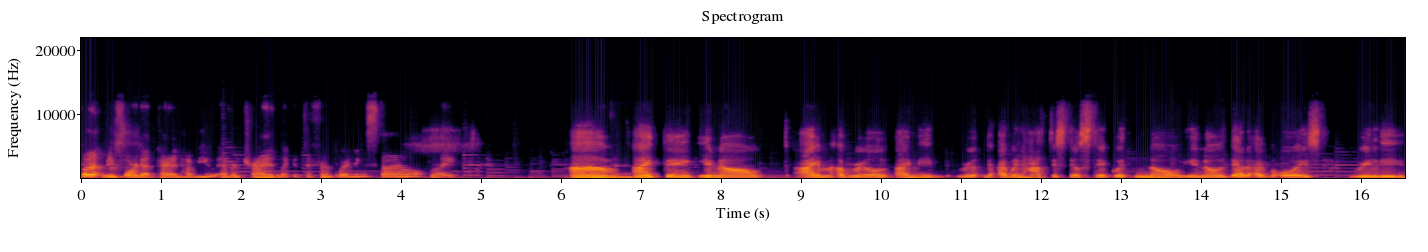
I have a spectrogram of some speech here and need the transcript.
But before that, Karen, have you ever tried like a different learning style? Like, Um, Okay. I think, you know, I'm a real, I need real, I would have to still stick with no, you know, that I've always really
